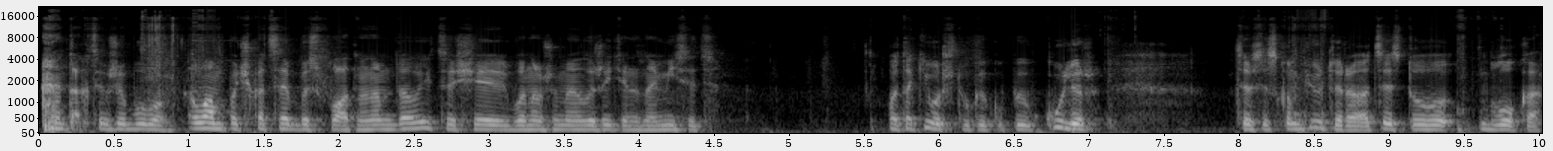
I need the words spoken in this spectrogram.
Так, це вже було. Лампочка це безплатно нам дали. Це ще вона вже в мене лежить, я не знаю, місяць. Отакі от штуки купив. Кулер. Це все з комп'ютера, а це з того блока.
